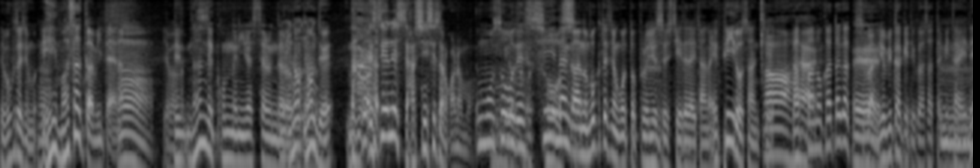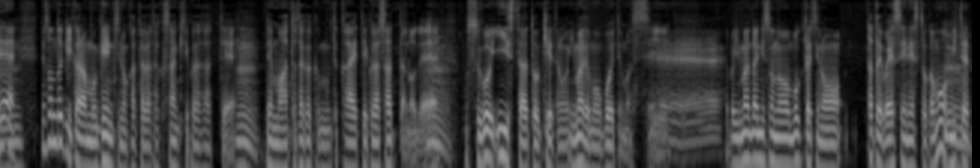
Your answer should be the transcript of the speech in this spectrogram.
で僕たちも、うん。えーまさかみたいな、でなんでこんなにいらっしゃるんだろうないな。んで？SNS で発信してたのかなもう。もうそうです。し、なんかあの僕たちのことをプロデュースしていただいたあのエフィーロさんっていうラッパーの方がすはいごい呼びかけてくださったみたいで、でその時からもう現地の方がたくさん来てくださって、うん。でも温かく迎えてくださったので、すごいいいスタートを切れたのを今でも覚えてますし、えやっぱ未だにその僕たちの例えば SNS とかも見て,、うん。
